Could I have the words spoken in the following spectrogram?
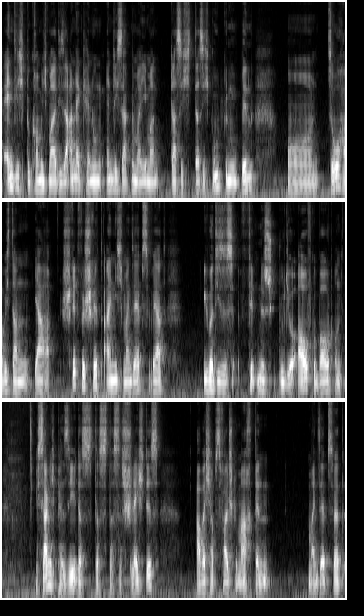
Endlich bekomme ich mal diese Anerkennung, endlich sagt mir mal jemand, dass ich, dass ich gut genug bin. Und so habe ich dann, ja, Schritt für Schritt eigentlich mein Selbstwert über dieses Fitnessstudio aufgebaut. Und ich sage nicht per se, dass, dass, dass das schlecht ist, aber ich habe es falsch gemacht, denn mein Selbstwert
